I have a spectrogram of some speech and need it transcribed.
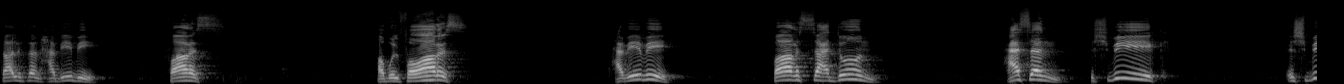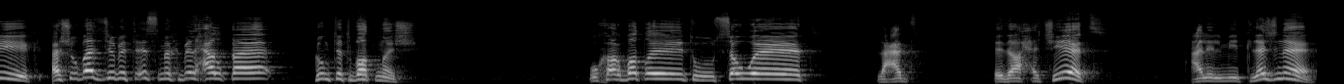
ثالثا حبيبي فارس. أبو الفوارس. حبيبي فارس سعدون. حسن إيش بيك إيش بيك أشو بس جبت اسمك بالحلقة؟ قمت تبطنش. وخربطت وسويت. لعد إذا حكيت على الميت لجنة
